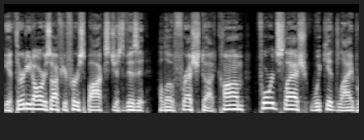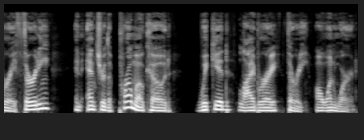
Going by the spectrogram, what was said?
You get $30 off your first box. Just visit HelloFresh.com forward slash Wicked Library 30 and enter the promo code Wicked Library 30, all one word.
